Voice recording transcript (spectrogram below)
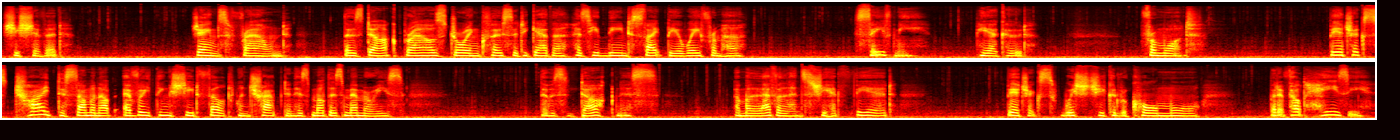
she shivered. James frowned, those dark brows drawing closer together as he leaned slightly away from her. Save me, he echoed. From what? Beatrix tried to summon up everything she'd felt when trapped in his mother's memories. There was darkness, a malevolence she had feared. Beatrix wished she could recall more, but it felt hazy,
